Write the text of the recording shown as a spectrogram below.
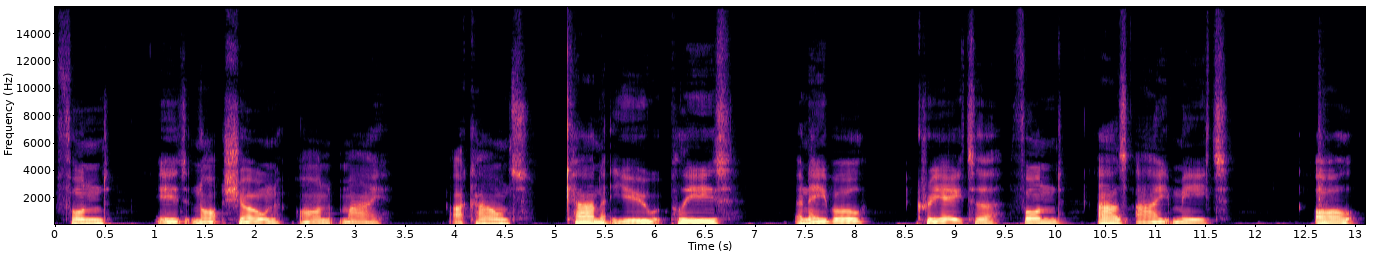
fund is not shown on my account. Can you please enable creator fund as I meet all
